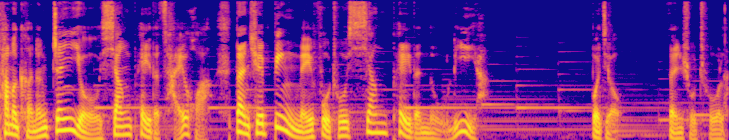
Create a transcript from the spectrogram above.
他们可能真有相配的才华，但却并没付出相配的努力呀。不久，分数出了，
